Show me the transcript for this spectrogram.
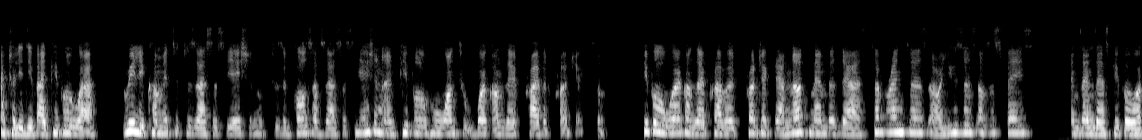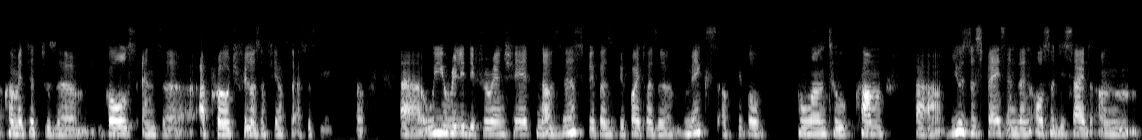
actually divide people who are really committed to the association to the goals of the association and people who want to work on their private project. So people who work on their private project they are not members they are sub-renters or users of the space and then there's people who are committed to the goals and the approach philosophy of the association. So uh, we really differentiate now this because before it was a mix of people who want to come uh, use the space and then also decide on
